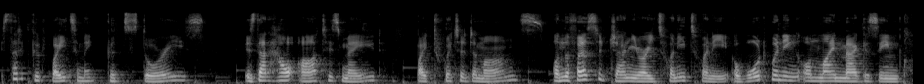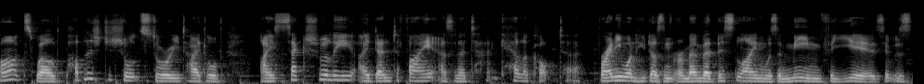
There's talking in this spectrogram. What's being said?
is that a good way to make good stories? Is that how art is made? By Twitter demands. On the 1st of January 2020, award-winning online magazine Clarkesworld published a short story titled I sexually identify as an attack helicopter. For anyone who doesn't remember, this line was a meme for years. It was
